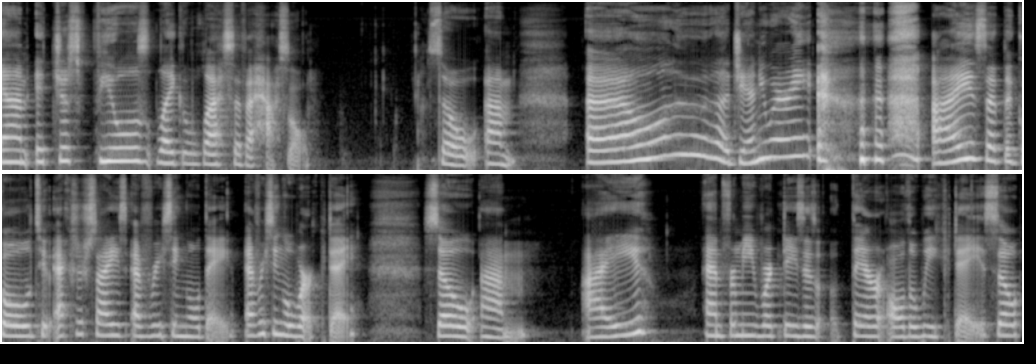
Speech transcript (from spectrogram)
and it just feels like less of a hassle. So, um, uh, January, I set the goal to exercise every single day, every single work day. So, um, I, and for me, workdays is there all the weekdays. So,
